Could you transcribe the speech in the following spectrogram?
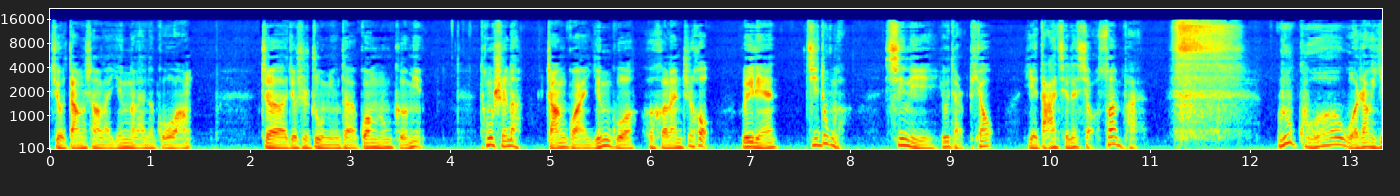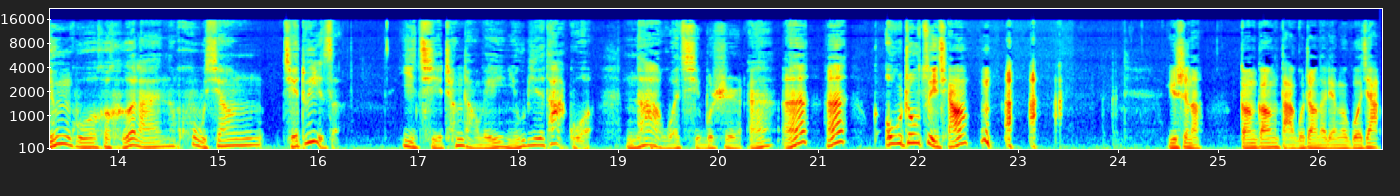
就当上了英格兰的国王，这就是著名的光荣革命。同时呢，掌管英国和荷兰之后，威廉激动了，心里有点飘，也打起了小算盘。如果我让英国和荷兰互相结对子，一起成长为牛逼的大国，那我岂不是嗯嗯嗯欧洲最强？于是呢。刚刚打过仗的两个国家，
